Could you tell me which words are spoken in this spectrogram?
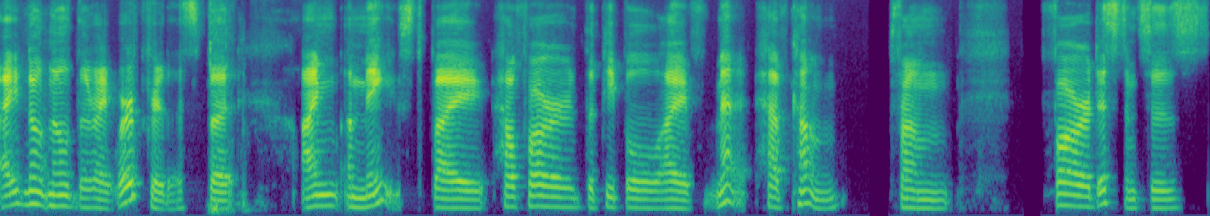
I don't know the right word for this, but I'm amazed by how far the people I've met have come from far distances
